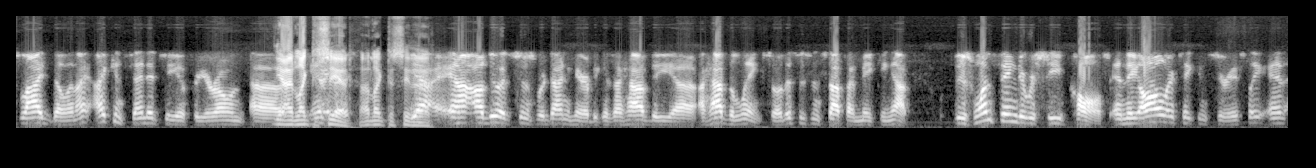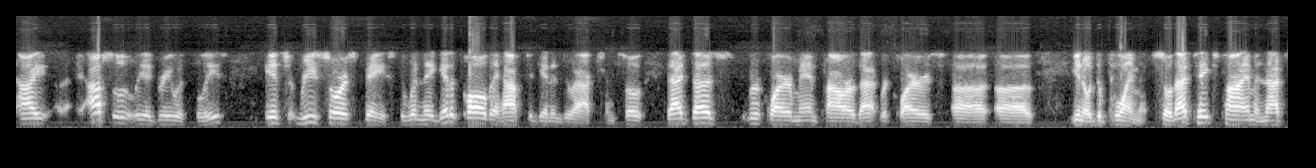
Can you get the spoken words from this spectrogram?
slide, Bill, and I, I can send it to you for your own. Uh, yeah, I'd like to see it. I'd like to see yeah, that. Yeah, and I'll do it as soon as we're done here because I have the uh, I have the link. So this isn't stuff I'm making up. There's one thing to receive calls, and they all are taken seriously. And I absolutely agree with police. It's resource based. When they get a call, they have to get into action. So that does require manpower. That requires uh, uh, you know deployment. So that takes time, and that's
